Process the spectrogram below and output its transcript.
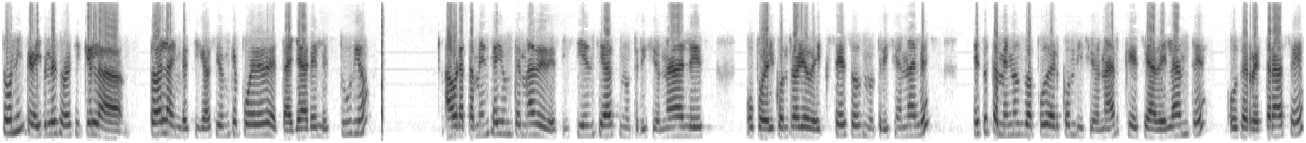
son increíbles, ahora sí que la, toda la investigación que puede detallar el estudio Ahora, también si hay un tema de deficiencias nutricionales o por el contrario de excesos nutricionales, esto también nos va a poder condicionar que se adelante o se retrase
